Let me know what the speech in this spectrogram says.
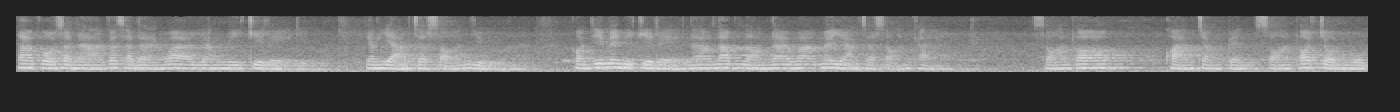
ถ้าโฆษณาก็แสดงว่ายังมีกิเลสอยู่ ยังอยากจะสอนอยู่ คนที่ไม่มีกิเลสแล้วรับรองได้ว่าไม่อยากจะสอนใคร สอนเพราะความจำเป็นสอนเพราะจนมุม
